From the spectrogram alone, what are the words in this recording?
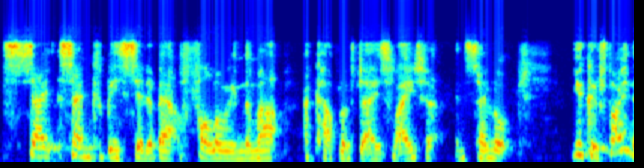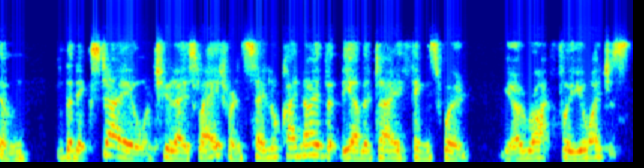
say, same could be said about following them up a couple of days later and say, look, you could phone them the next day or two days later and say, look, I know that the other day things weren't you know right for you. I just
